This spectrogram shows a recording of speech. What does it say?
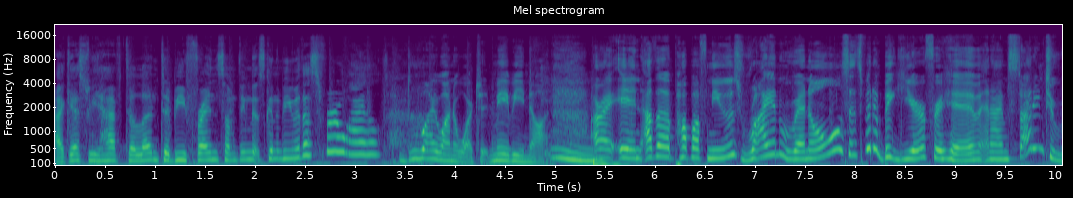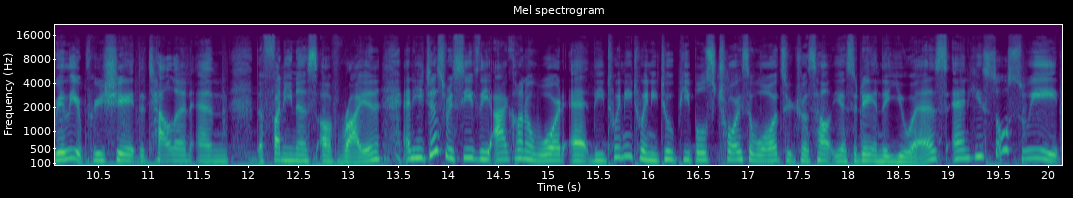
I guess we have to learn to befriend something that's gonna be with us for a while. Do I want to watch it? Maybe not. All right, in other pop off news, Ryan Reynolds, it's been a big year for him, and I'm starting to really appreciate the talent and the funniness of Ryan. And he just received the Icon Award at the 2022 People's Choice Awards, which was held yesterday in the US. And he's so sweet.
